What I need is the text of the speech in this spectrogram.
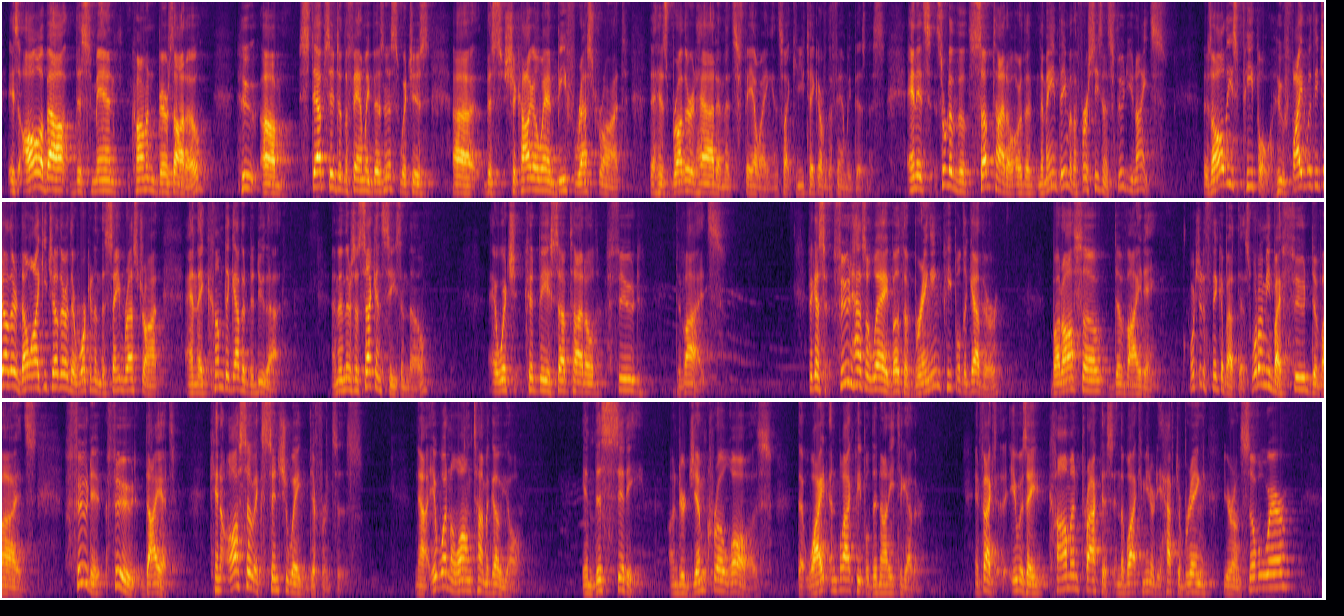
is all about this man, Carmen Berzatto, who um, steps into the family business, which is uh, this Chicagoland beef restaurant that his brother had had and that's failing. And it's like, can you take over the family business? And it's sort of the subtitle or the, the main theme of the first season is Food Unites. There's all these people who fight with each other, don't like each other, they're working in the same restaurant, and they come together to do that. And then there's a second season, though, eh, which could be subtitled Food Divides. Because food has a way both of bringing people together, but also dividing. I want you to think about this. What do I mean by food divides? Food, food, diet, can also accentuate differences. Now, it wasn't a long time ago, y'all, in this city, under Jim Crow laws, that white and black people did not eat together. In fact, it was a common practice in the black community to have to bring your own silverware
